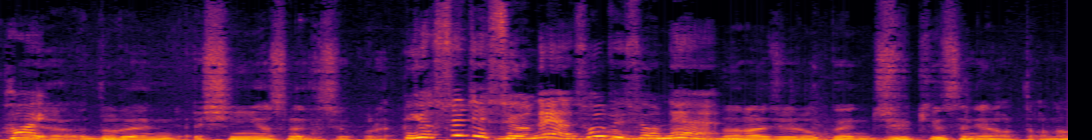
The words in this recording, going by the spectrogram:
はい。ドル円新安値ですよこれ。安いですよね、そうですよね。76円19銭じゃなかったかな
